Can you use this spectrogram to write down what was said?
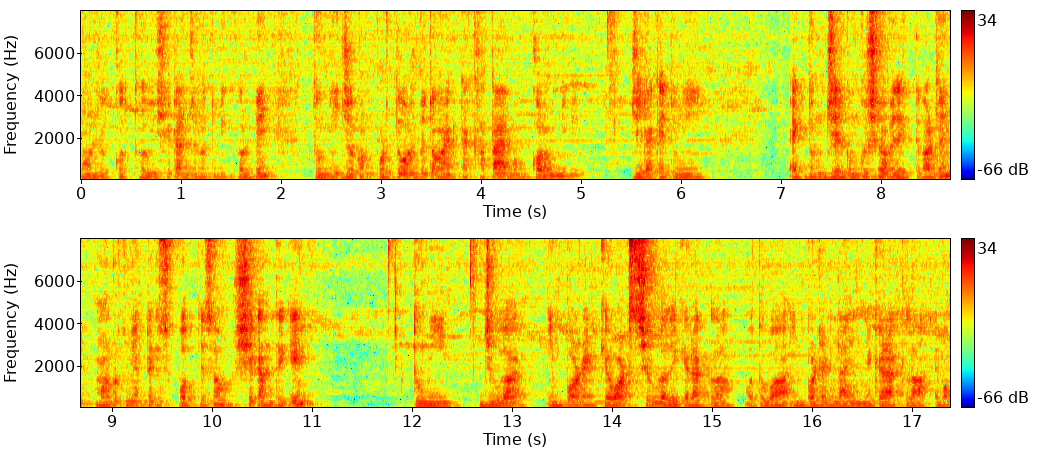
মনোযোগ করতে হবে। সেটার জন্য তুমি কী করবে? তুমি যখন পড়তে বসবে তখন একটা খাতা এবং কলম নেবে, যেটাকে তুমি একদম যেরকম খুশিভাবে লিখতে পারবে। মনে করো তুমি একটা কিছু পড়তেছো, সেখান থেকে তুমি যেগুলা ইম্পর্টেন্ট কেওয়ার্ডস সেগুলো লিখে রাখলা অথবা ইম্পর্টেন্ট লাইন লিখে রাখলা এবং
